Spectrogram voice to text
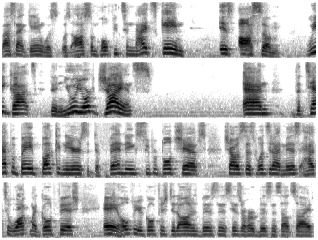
last night game was was awesome. Hopefully tonight's game is awesome. We got the New York Giants and the Tampa Bay Buccaneers, the defending Super Bowl champs. Charles says, What did I miss? I had to walk my goldfish. Hey, hopefully your goldfish did all his business, his or her business outside.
